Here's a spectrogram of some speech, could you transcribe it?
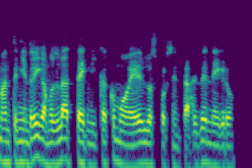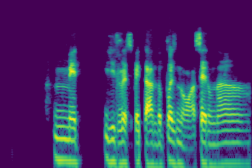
manteniendo, digamos, la técnica como es, los porcentajes de negro, me, y respetando, pues no hacer una,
